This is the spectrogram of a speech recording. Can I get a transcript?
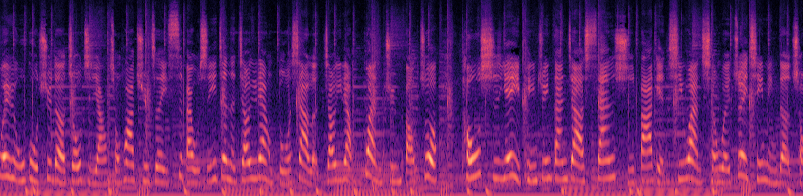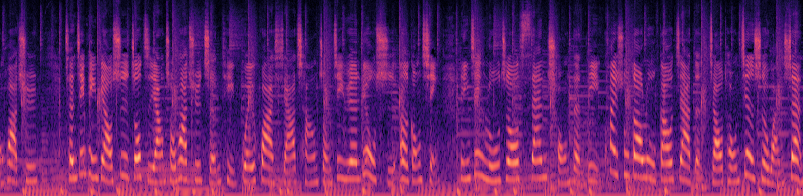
位于五股区的周子阳从化区则以四百五十一件的交易量夺下了交易量冠军宝座，同时也以平均单价三十八点七万成为最亲民的从化区。陈金平表示，周子阳从化区整体规划狭长，总计约六十二公顷，临近泸州、三重等地，快速道路、高架等交通建设完善，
